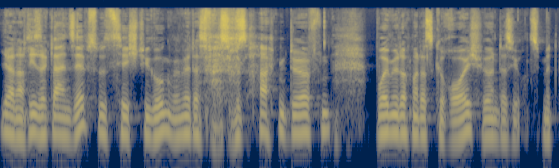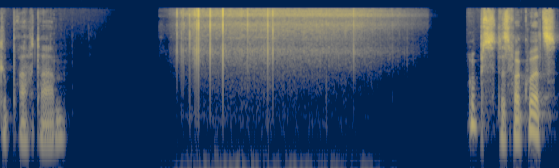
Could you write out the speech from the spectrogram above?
Ja, nach dieser kleinen Selbstbezichtigung, wenn wir das mal so sagen dürfen, wollen wir doch mal das Geräusch hören, das Sie uns mitgebracht haben. Ups, das war kurz.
